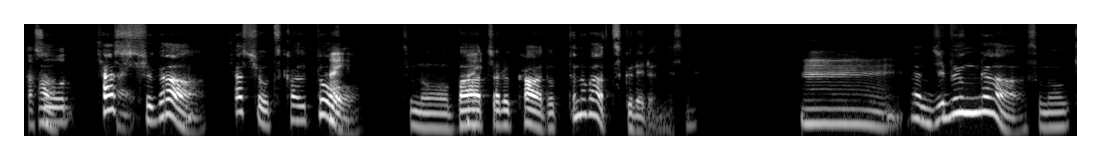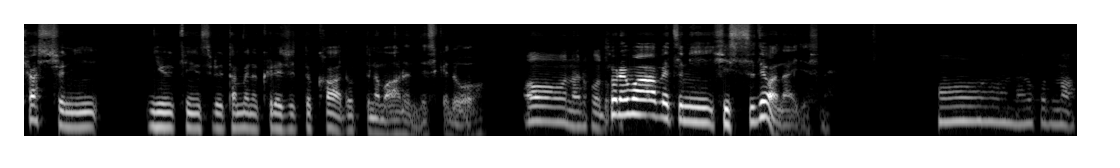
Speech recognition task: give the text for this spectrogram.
仮想、キャッシュが、キャッシュを使うと、はいそのバーチャルカードってのが作れるんですね。うーん、だから自分がそのキャッシュに入金するためのクレジットカードってのもあるんですけど、ああ、なるほど。それは別に必須ではないですね。ああ、なるほどな。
